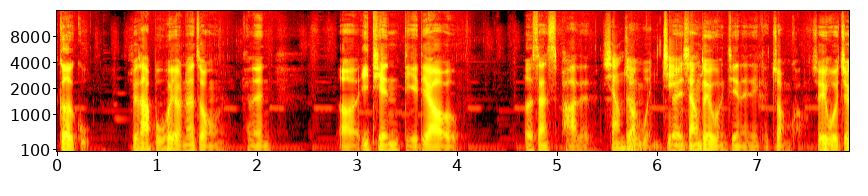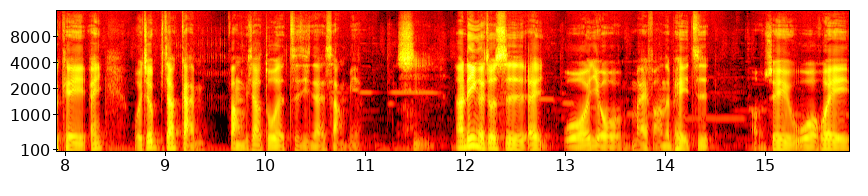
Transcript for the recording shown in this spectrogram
个股，所以它不会有那种可能呃一天跌掉二三十趴的相对稳健，对，相对稳健的那个状况，所以我就可以哎、欸，我就比较敢放比较多的资金在上面。是，那另一个就是，哎、欸，我有买房的配置，哦，所以我会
